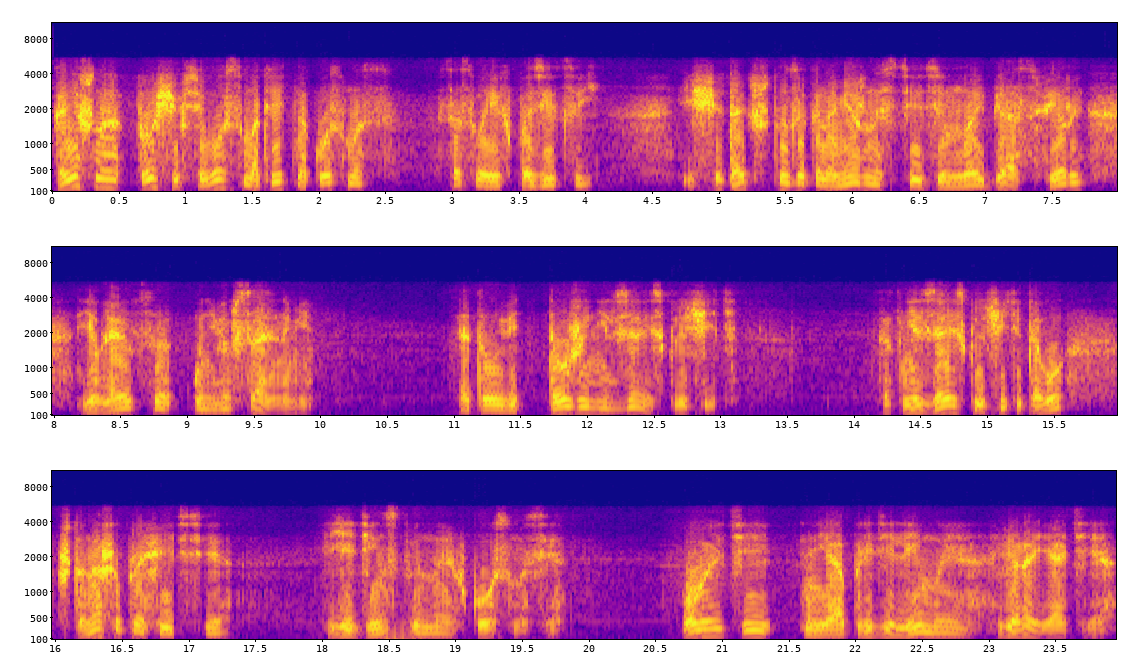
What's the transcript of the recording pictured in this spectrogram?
Конечно, проще всего смотреть на космос со своих позиций, и считать, что закономерности земной биосферы являются универсальными. Этого ведь тоже нельзя исключить. Как нельзя исключить и того, что наша профессия единственная в космосе. О, эти неопределимые вероятия!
